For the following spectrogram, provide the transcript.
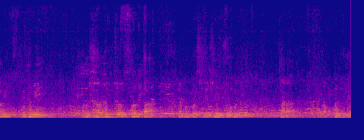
আমি প্রথমেই আমার সর্বোচ্চ শ্রদ্ধা জ্ঞাপন করছি এই প্রতি যারা রক্ত দিলে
